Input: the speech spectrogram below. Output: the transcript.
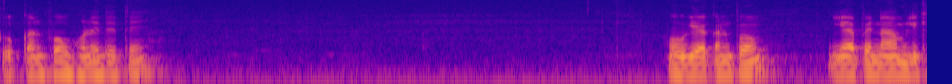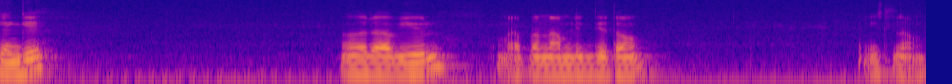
को कंफर्म होने देते हैं। हो गया कंफर्म। यहाँ पे नाम लिखेंगे। राबियुल मैं अपना नाम लिख देता हूँ। इस्लाम,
